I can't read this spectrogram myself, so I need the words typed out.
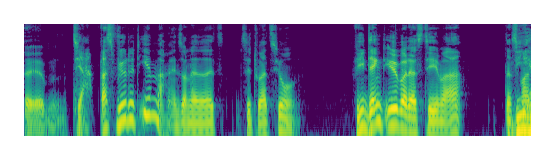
ähm, tja, was würdet ihr machen in so einer Situation? Wie denkt ihr über das Thema, dass Wie man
